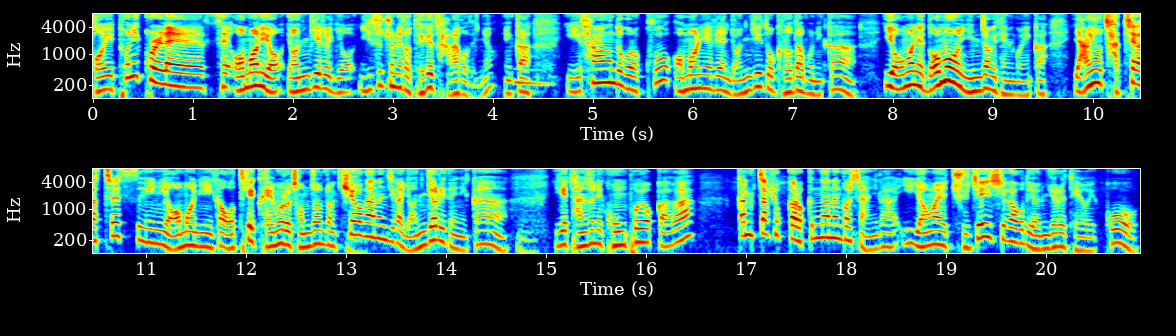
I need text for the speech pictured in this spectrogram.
거의 토니 콜렛의 어머니 여- 연기를 여- 이 수준에서 되게 잘하거든요. 그러니까 음. 이 상황도 그렇고 어머니에 대한 연기도 그러다 보니까 이 어머니에 너무 인정이 되는 거예요. 그러니까 양육 자체가 스트레스인 이 어머니가 어떻게 괴물을 점점점 키워가는지가 연결이 되니까 음. 이게 단순히 공포 효과가 깜짝 효과로 끝나는 것이 아니라 이 영화의 주제 시각으로도 연결이 되어 있고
